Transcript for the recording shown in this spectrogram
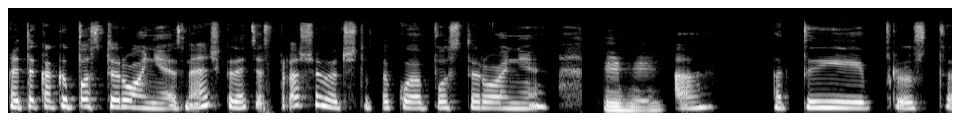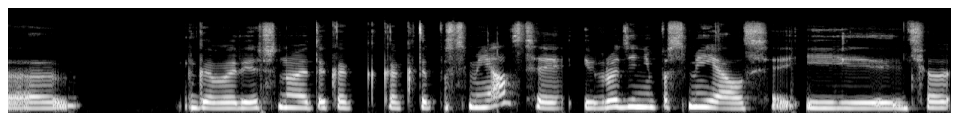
Это как и постерония, знаешь, когда тебя спрашивают, что такое постерония, uh-huh. а, а ты просто говоришь, ну это как, как ты посмеялся, и вроде не посмеялся. И чё,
